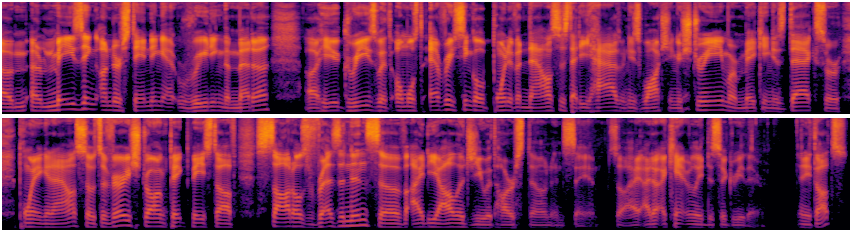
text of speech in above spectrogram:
an amazing understanding at reading the meta. Uh, he agrees with almost every single point of analysis that he has when he's watching a stream or making his decks or pointing it out. So it's a very strong pick based off Sottle's resonance of ideology with Hearthstone and Saiyan. So I, I, I can't really disagree there. Any thoughts?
